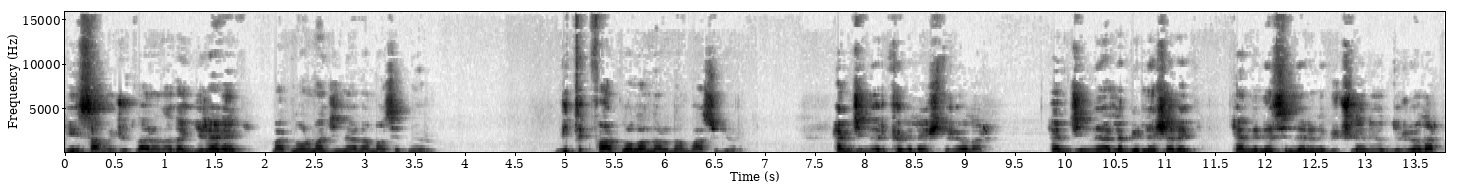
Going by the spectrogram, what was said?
insan vücutlarına da girerek bak normal cinlerden bahsetmiyorum. Bir tık farklı olanlardan bahsediyorum. Hem cinleri köleleştiriyorlar hem cinlerle birleşerek kendi nesillerini güçlendiriyorlar.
